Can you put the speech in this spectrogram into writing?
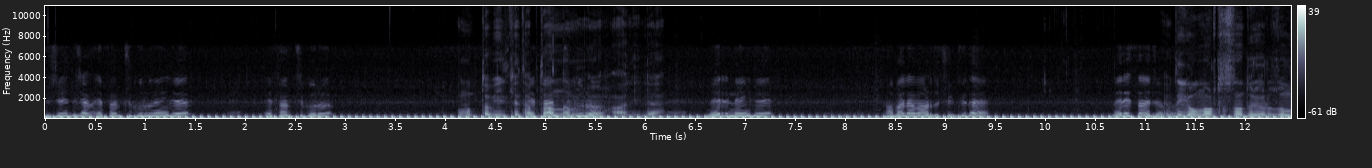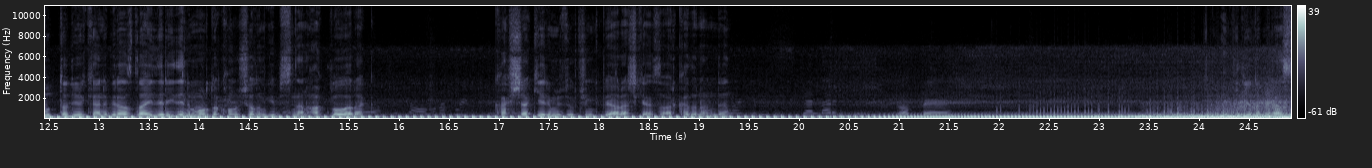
Bir şey diyeceğim. FM Çukuru neydi? FM Çukuru. Umut tabi ilk etapta Efendim anlamıyor haliyle. Nere neydi? Tabela vardı çünkü de. Neresi acaba? Bir de yolun ortasına duruyoruz. Umut da diyor ki hani biraz daha ileri gidelim orada konuşalım gibisinden haklı olarak. Kaçacak yerimiz yok çünkü bir araç gelse arkadan önden. Yok be. Videoda biraz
